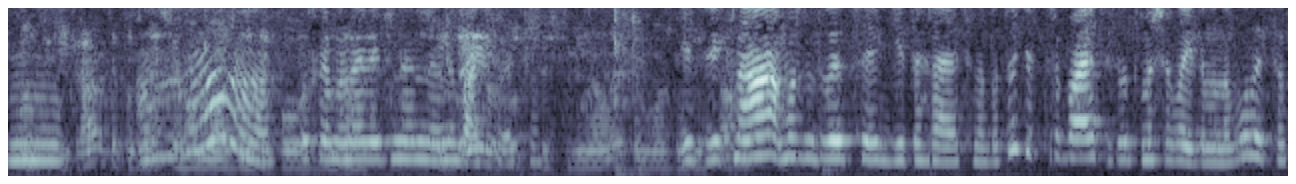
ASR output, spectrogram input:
Ну такий кран, типу, знаєш, його можна типу. слухай, ми навіть не, не, не бачили цього. щось собі налити, можна І десь з вікна можна дивитися, як діти граються на батуті, стрибають. І тут ми ще вийдемо на вулицю.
